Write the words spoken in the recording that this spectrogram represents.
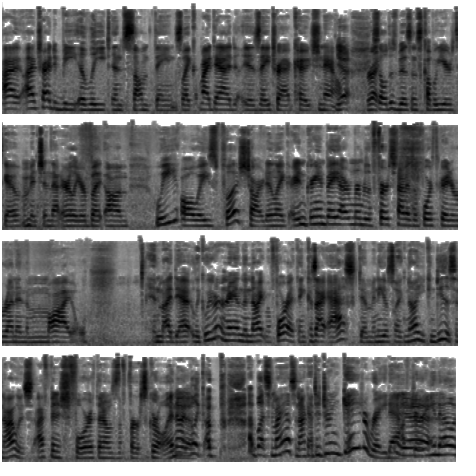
I, I tried to be elite in some things. Like my dad is a track coach now. Yeah, right. Sold his business a couple years ago. I mentioned that earlier, but um, we always pushed hard. And like in Grand Bay, I remember the first time as a fourth grader running the mile. And my dad, like we ran the night before, I think, because I asked him, and he was like, "No, you can do this." And I was, I finished fourth, and I was the first girl, and I Yeah. like, I, I busted my ass, and I got to drink Gatorade after, Yeah. you know.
